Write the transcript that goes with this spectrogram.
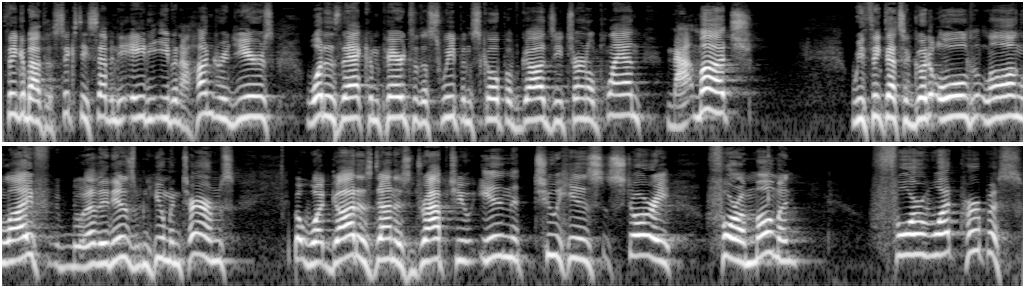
Think about this 60, 70, 80, even 100 years. What is that compared to the sweep and scope of God's eternal plan? Not much. We think that's a good old long life. Well, it is in human terms. But what God has done is dropped you into his story for a moment. For what purpose?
